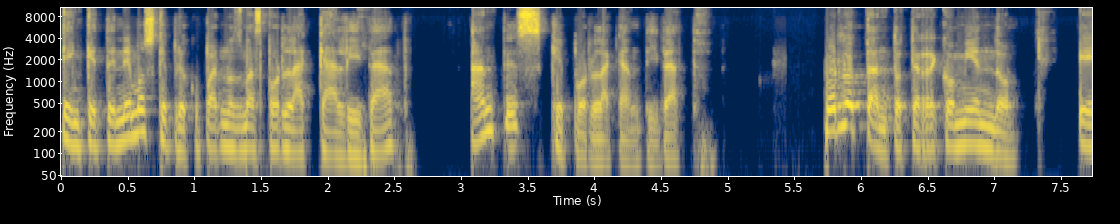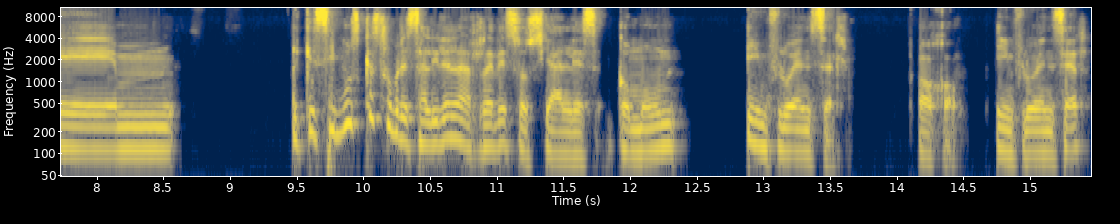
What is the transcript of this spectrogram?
en que tenemos que preocuparnos más por la calidad antes que por la cantidad. Por lo tanto, te recomiendo eh, que si buscas sobresalir en las redes sociales como un influencer, ojo, influencer,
